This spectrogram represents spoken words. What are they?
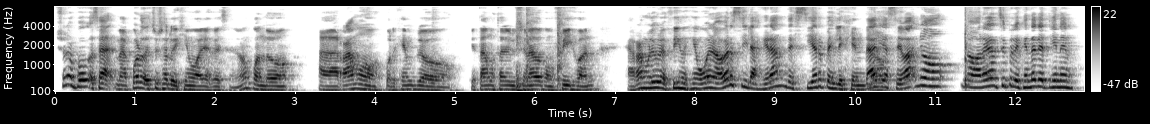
Yo no puedo, o sea, me acuerdo, de hecho ya lo dijimos varias veces, ¿no? Cuando agarramos, por ejemplo, que estábamos tan ilusionados con Fishban, agarramos el libro de Fishban y dijimos, bueno, a ver si las grandes sierpes legendarias No. se van. No, no, las grandes sierpes legendarias tienen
